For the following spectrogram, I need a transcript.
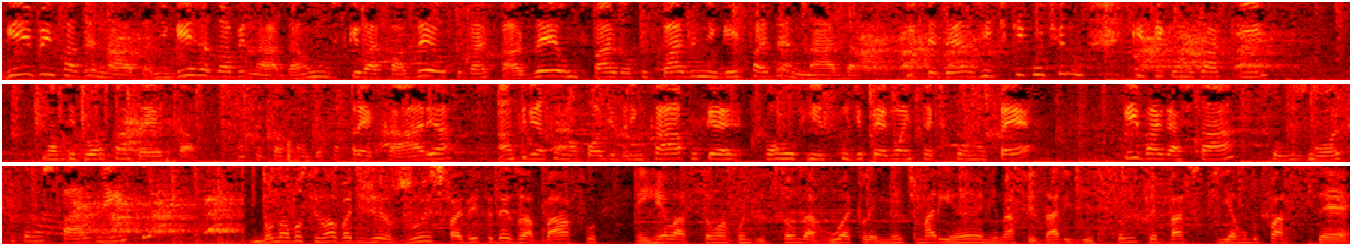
Ninguém vem fazer nada, ninguém resolve nada. Um diz que vai fazer, outro vai fazer, um faz, outro faz e ninguém faz é nada. Entendeu? É a gente que continua, que ficamos aqui numa situação dessa, uma situação dessa precária. A criança não pode brincar porque corre o risco de pegar uma infecção no pé. Quem vai gastar somos nós que somos pais, não é isso? Dona Lucinova de Jesus faz esse desabafo em relação à condição da rua Clemente Mariane, na cidade de São Sebastião do Passé,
